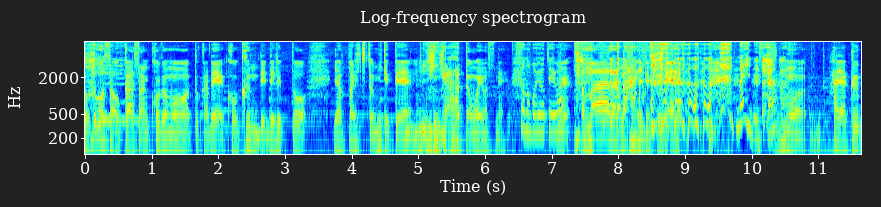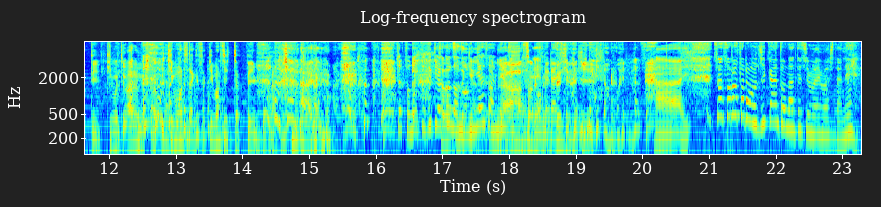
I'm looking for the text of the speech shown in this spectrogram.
お父さんお母さん子供とかでこう組んで出るとやっぱりちょっと見てていいなって思いますね。そのご予定は？ねまだないですね。ないですか？もう早くっていう気持ちはあるんですけど 気持ちだけ先走っちゃってみたいな。はいじゃあその続きは今度飲み屋さんにお伺いしてぜひぜひみたいと思います。はーいさあそろそろお時間となってしまいましたね。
